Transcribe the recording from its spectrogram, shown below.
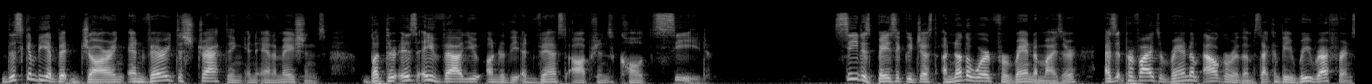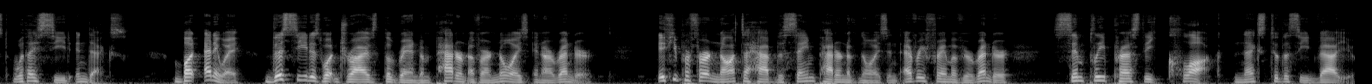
This can be a bit jarring and very distracting in animations, but there is a value under the advanced options called seed. Seed is basically just another word for randomizer, as it provides random algorithms that can be re-referenced with a seed index. But anyway, this seed is what drives the random pattern of our noise in our render. If you prefer not to have the same pattern of noise in every frame of your render, simply press the clock next to the seed value.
